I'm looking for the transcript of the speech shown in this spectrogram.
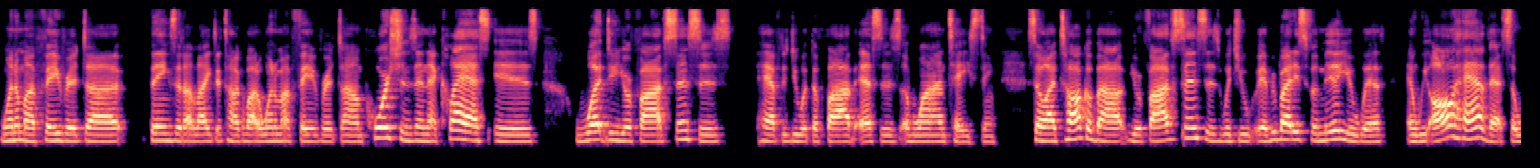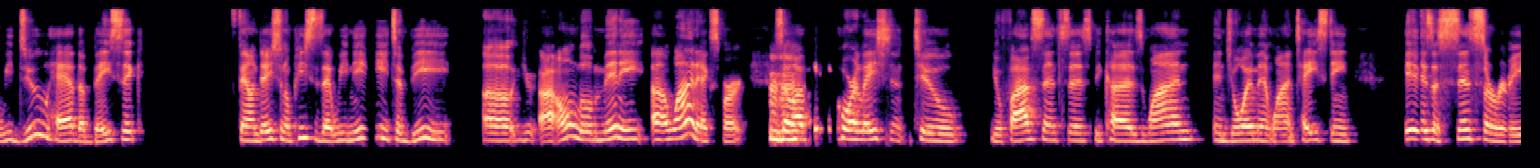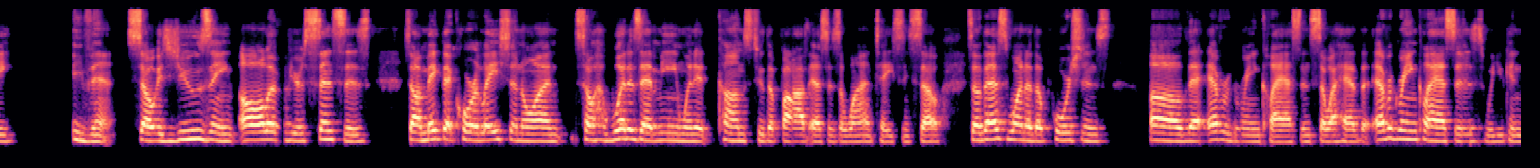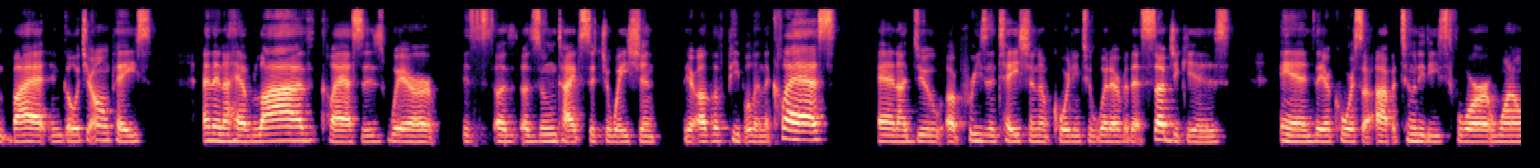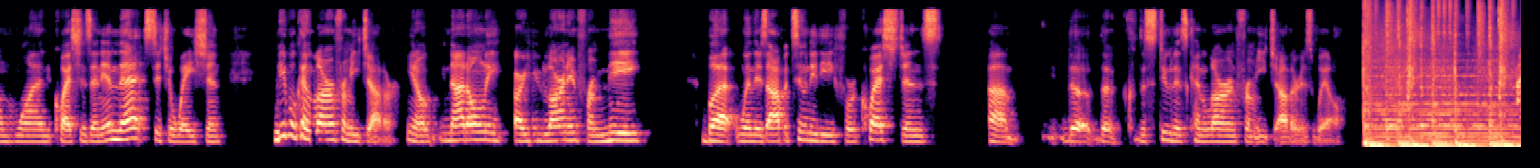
one of my favorite uh, things that I like to talk about, or one of my favorite um, portions in that class is what do your five senses have to do with the five S's of wine tasting? So I talk about your five senses, which you everybody's familiar with, and we all have that. So we do have the basic foundational pieces that we need to be uh, your, our own little mini uh, wine expert. Mm-hmm. So I make the correlation to your five senses because wine enjoyment, wine tasting is a sensory event. So it's using all of your senses so I make that correlation on so what does that mean when it comes to the five S's of wine tasting? So so that's one of the portions of that evergreen class. And so I have the evergreen classes where you can buy it and go at your own pace. And then I have live classes where it's a, a Zoom type situation. There are other people in the class, and I do a presentation according to whatever that subject is. And there, of course, are opportunities for one on one questions. And in that situation, people can learn from each other. You know, not only are you learning from me, but when there's opportunity for questions, um, the the the students can learn from each other as well. I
